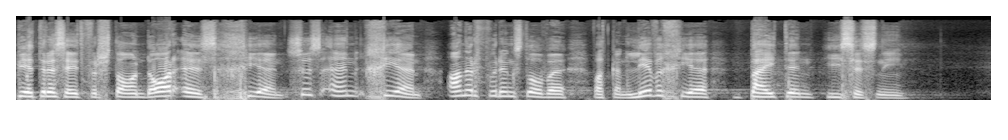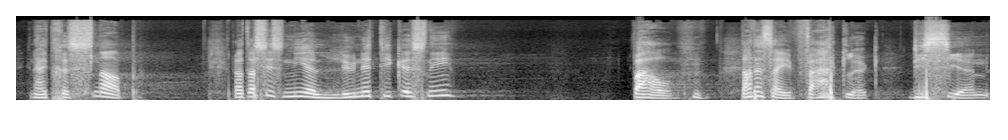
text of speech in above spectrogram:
Petrus het verstaan daar is geen soos in geen ander voedingsstowwe wat kan lewe gee buiten Jesus nie. En hy het gesnap dat as hy nie 'n lunatiek is nie, wel, dan is hy werklik die seun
